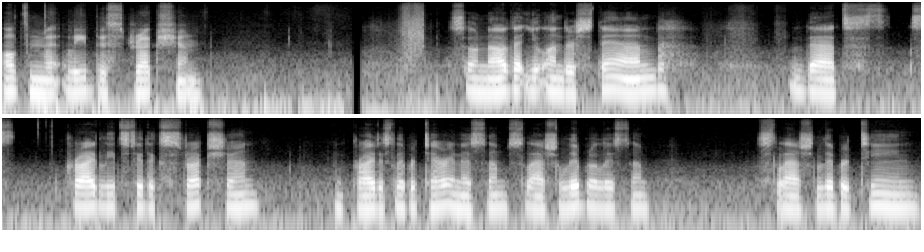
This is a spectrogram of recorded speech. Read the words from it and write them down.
ultimately destruction. So now that you understand that pride leads to destruction, and pride is libertarianism slash liberalism slash libertine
